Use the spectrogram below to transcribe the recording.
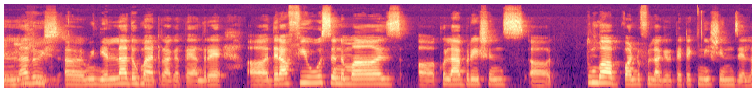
ಎಲ್ಲದು ಇಷ್ಟ ಐ ಮೀನ್ ಎಲ್ಲದು ಮ್ಯಾಟ್ರ್ ಆಗುತ್ತೆ. ಅಂದರೆ there are few cinemas collaborations ತುಂಬ ವಂಡರ್ಫುಲ್ ಆಗಿರುತ್ತೆ ಟೆಕ್ನಿಷಿಯನ್ಸ್ ಎಲ್ಲ.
